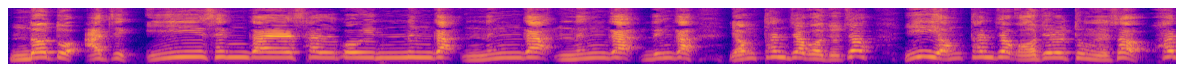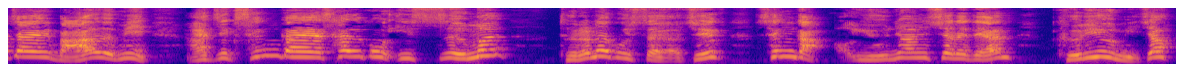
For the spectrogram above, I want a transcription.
너도 아직 이 생가에 살고 있는가, 능가, 능가, 능가, 영탄적 어조죠? 이 영탄적 어조를 통해서 화자의 마음이 아직 생가에 살고 있음을 드러내고 있어요. 즉, 생가, 유년 시절에 대한 그리움이죠?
